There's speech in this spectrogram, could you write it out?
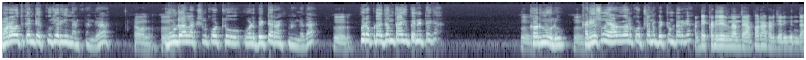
అమరావతి కంటే ఎక్కువ జరిగింది అంటున్నాంగా మూడు ఆరు లక్షల కోట్లు వాళ్ళు పెట్టారు అంటున్నాం కదా మరి అప్పుడు అదంతా ఆగిపోయినట్టేగా. కర్నూలు. కనీసం యాభై వేల కోట్లను పెట్టుంటారుగా. అంటే ఎక్కడ జరిగినంత వ్యాపారం? అక్కడ జరిగిందా?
